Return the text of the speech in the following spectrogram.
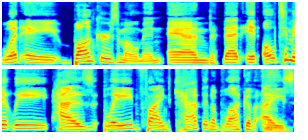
What a bonkers moment, and that it ultimately has Blade find Cap in a block of ice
